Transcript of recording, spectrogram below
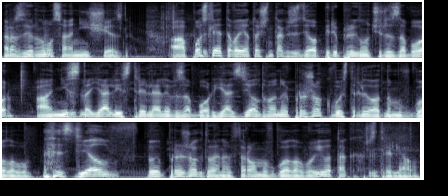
Развернулся, они исчезли. А после этого я точно так же сделал, перепрыгнул через забор, а они стояли и стреляли в забор. Я сделал двойной прыжок, выстрелил одному в голову. Сделал прыжок двойной, второму в голову, и вот так их расстрелял.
